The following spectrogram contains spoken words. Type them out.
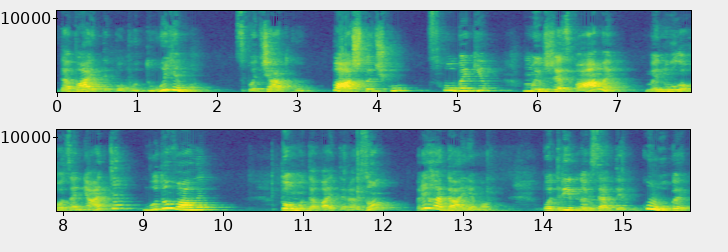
давайте побудуємо спочатку пашточку з кубиків. Ми вже з вами минулого заняття будували. Тому давайте разом пригадаємо. Потрібно взяти кубик,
